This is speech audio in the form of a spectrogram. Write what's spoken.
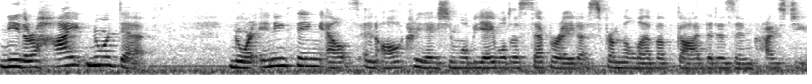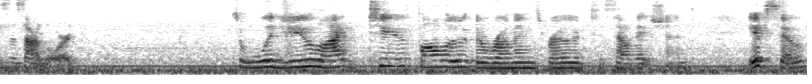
neither height nor depth, nor anything else in all creation will be able to separate us from the love of God that is in Christ Jesus our Lord. So, would you like to follow the Romans road to salvation? If so,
